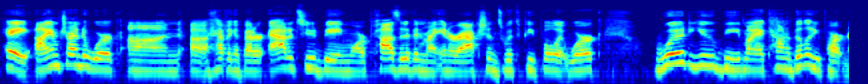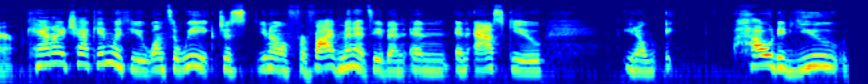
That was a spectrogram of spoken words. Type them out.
Hey, I am trying to work on uh, having a better attitude, being more positive in my interactions with people at work. Would you be my accountability partner? Can I check in with you once a week, just, you know, for five minutes even, and, and ask you, you know, how did you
